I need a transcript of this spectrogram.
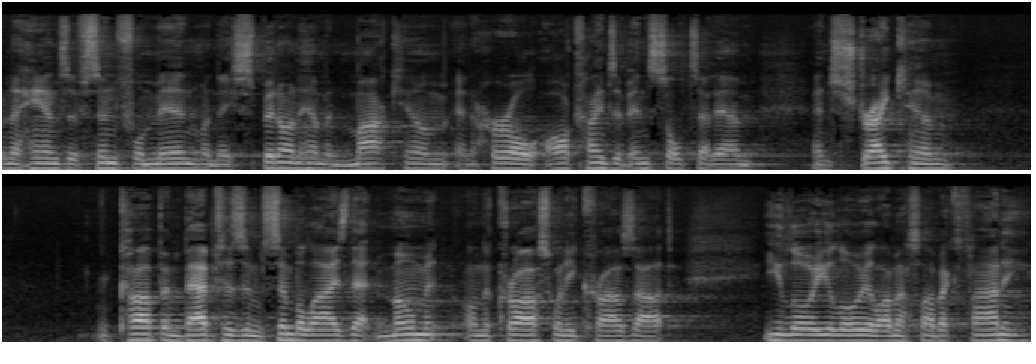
from the hands of sinful men when they spit on him and mock him and hurl all kinds of insults at him and strike him. The cup and baptism symbolize that moment on the cross when he cries out, Eloi, Eloi, lama sabachthani.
